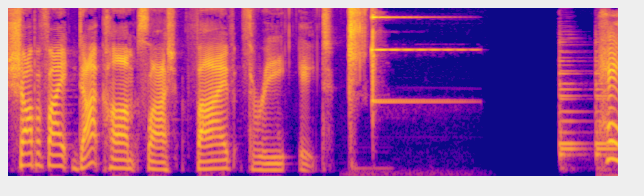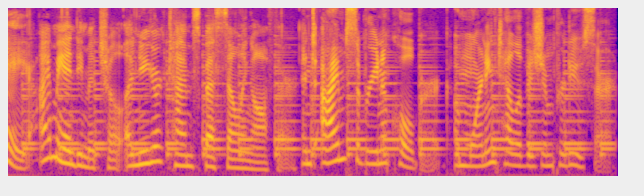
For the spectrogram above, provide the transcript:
Shopify.com slash 538. Hey, I'm Andie Mitchell, a New York Times bestselling author. And I'm Sabrina Kohlberg, a morning television producer.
